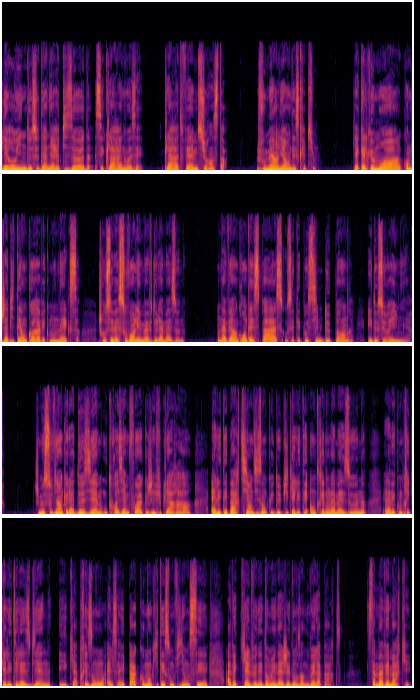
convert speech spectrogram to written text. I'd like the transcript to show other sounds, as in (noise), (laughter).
L'héroïne de ce dernier épisode, c'est Clara Noiset, Clara de Femme sur Insta. Je vous mets un lien en description. Il y a quelques mois, quand j'habitais encore avec mon ex, je recevais souvent les meufs de l'Amazon. On avait un grand espace où c'était possible de peindre et de se réunir. Je me souviens que la deuxième ou troisième fois que j'ai vu Clara, elle était partie en disant que depuis qu'elle était entrée dans l'Amazon, elle avait compris qu'elle était lesbienne et qu'à présent, elle savait pas comment quitter son fiancé avec qui elle venait d'emménager dans un nouvel appart. Ça m'avait marqué.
